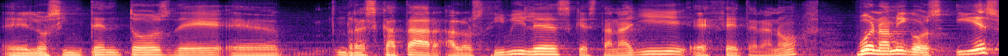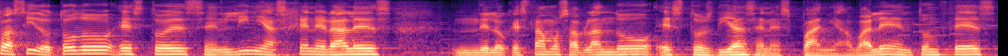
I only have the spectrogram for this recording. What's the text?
eh, los intentos de eh, rescatar a los civiles que están allí, etcétera, ¿no? Bueno amigos, y eso ha sido todo. Esto es en líneas generales de lo que estamos hablando estos días en España, ¿vale? Entonces,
